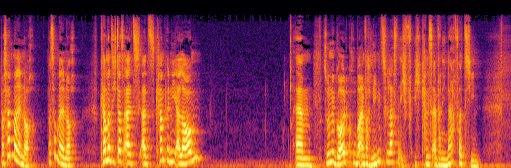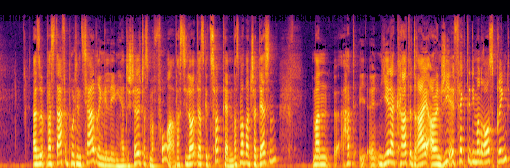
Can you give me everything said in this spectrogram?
Was hat man denn noch? Was hat man denn noch? Kann man sich das als, als Company erlauben? Ähm, so eine Goldgrube einfach liegen zu lassen? Ich, ich kann es einfach nicht nachvollziehen. Also, was da für Potenzial drin gelegen hätte, stellt euch das mal vor, was die Leute das gezockt hätten. Was macht man stattdessen? Man hat in jeder Karte drei RNG-Effekte, die man rausbringt,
